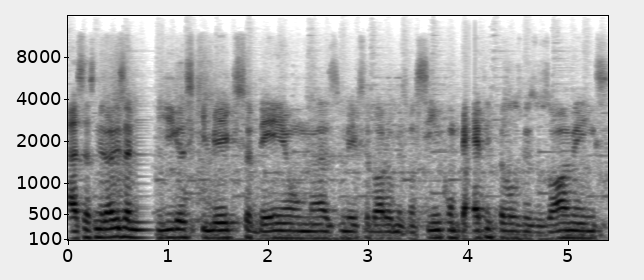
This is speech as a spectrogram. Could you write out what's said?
Essas melhores amigas que meio que se odeiam, mas meio que se adoram mesmo assim, competem pelos mesmos homens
